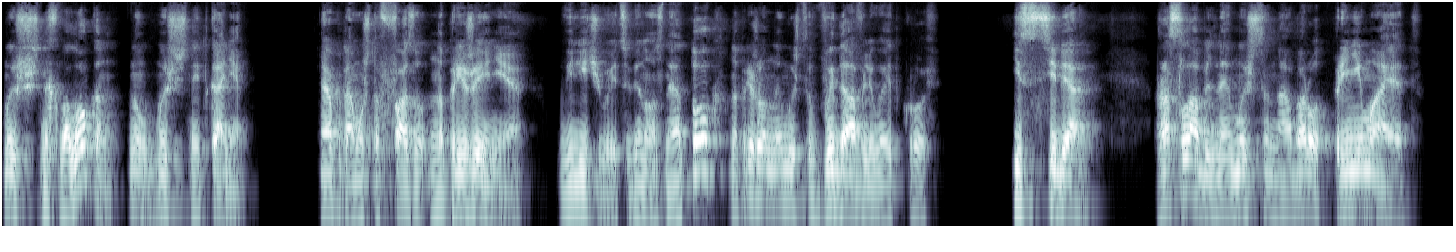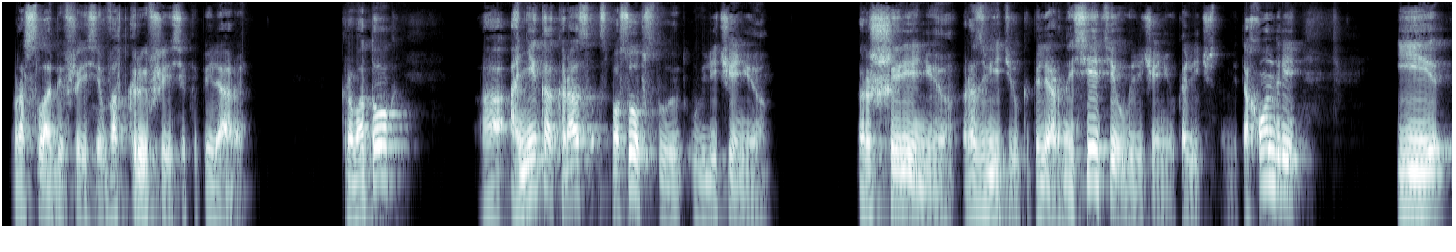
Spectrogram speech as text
мышечных волокон, ну, мышечной ткани, потому что в фазу напряжения увеличивается венозный отток, напряженная мышца выдавливает кровь из себя. Расслабленная мышца, наоборот, принимает расслабившиеся, в открывшиеся капилляры кровоток. а, они как раз способствуют увеличению, расширению, развитию капиллярной сети, увеличению количества митохондрий. И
